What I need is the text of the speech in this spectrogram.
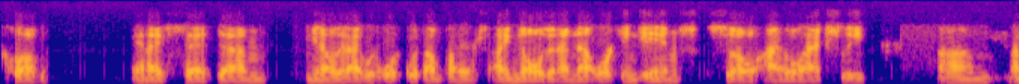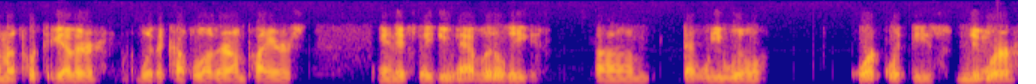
Club, and I've said, um, you know, that I would work with umpires. I know that I'm not working games, so I will actually, um, I'm going to put together with a couple other umpires, and if they do have Little League, um, that we will work with these newer,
